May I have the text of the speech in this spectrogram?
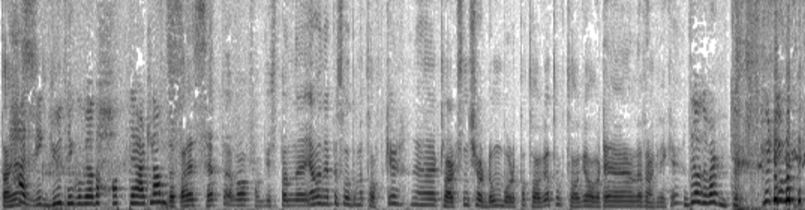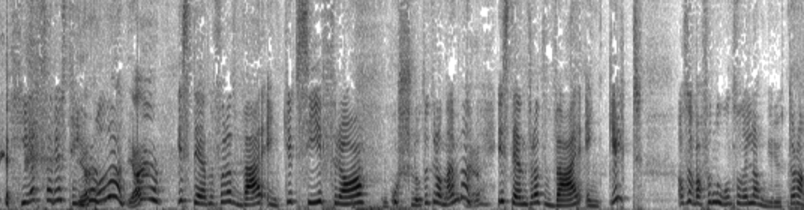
Herregud, tenk om vi hadde hatt det her til lands. dette har jeg sett. Det var faktisk på en, ja, en episode med Top Gear. Eh, Clarkson kjørte om bord på toget og tok toget over til Frankrike. Det hadde vært dødskult. Jo, men helt seriøst, tenk Ja. på det, da. Ja, ja. Istedenfor at hver enkelt Si fra Oslo til Trondheim, da. Ja. Istedenfor at hver enkelt Altså i hvert fall noen sånne langruter, da.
